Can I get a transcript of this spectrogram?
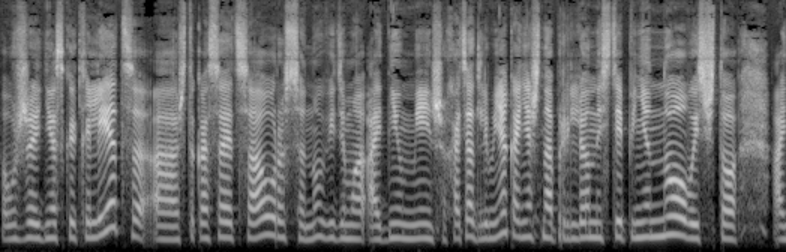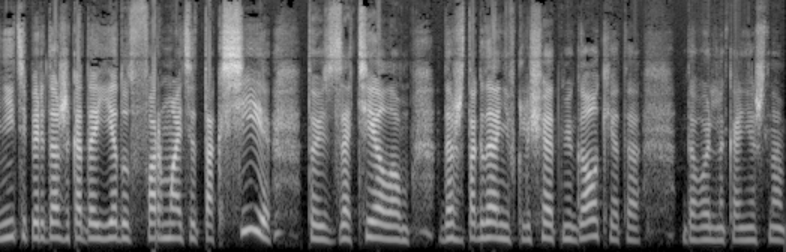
уже несколько лет. А что касается Ауруса, ну, видимо, одним меньше. Хотя для меня, конечно, определенной степени новость, что они теперь даже когда едут в формате такси, то есть за телом, даже тогда они включают мигалки, это довольно, конечно...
